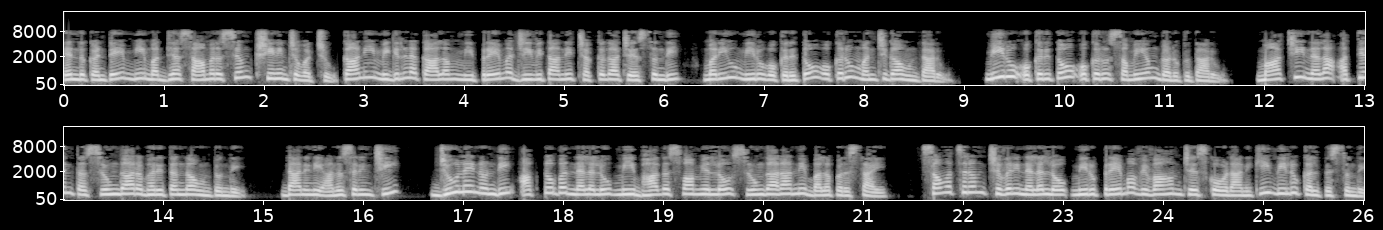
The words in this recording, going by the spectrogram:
ఎందుకంటే మీ మధ్య సామరస్యం క్షీణించవచ్చు. కానీ మిగిలిన కాలం మీ ప్రేమ జీవితాన్ని చక్కగా చేస్తుంది మరియు మీరు ఒకరితో ఒకరు మంచిగా ఉంటారు. మీరు ఒకరితో ఒకరు సమయం గడుపుతారు. మార్చి నెల అత్యంత శృంగారభరితంగా ఉంటుంది. దానిని అనుసరించి జూలై నుండి అక్టోబర్ నెలలు మీ భాగస్వామ్యంలో శృంగారాన్ని బలపరుస్తాయి. సంవత్సరం చివరి నెలల్లో మీరు ప్రేమ వివాహం చేసుకోవడానికి వీలు కల్పిస్తుంది.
